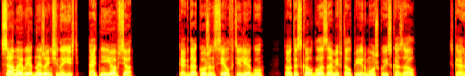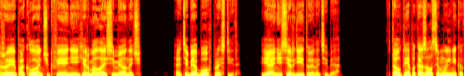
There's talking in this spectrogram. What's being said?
«Самая вредная женщина есть. От нее все». Когда Кожин сел в телегу, то отыскал глазами в толпе Ермошку и сказал, «Скажи, поклончик фени, Ермолай Семенович, а тебя Бог простит. Я не сердитую на тебя». В толпе показался Мыльников,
